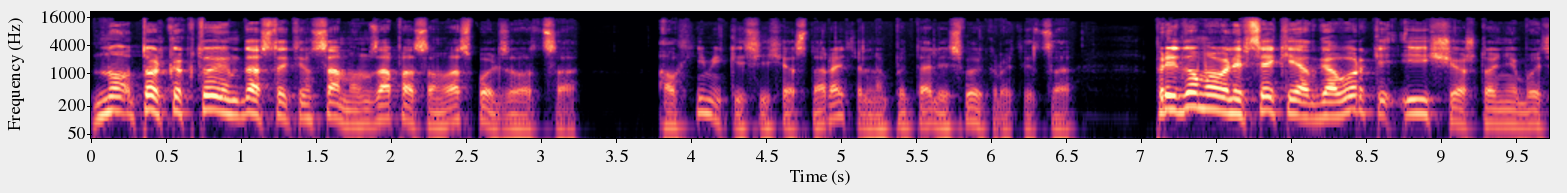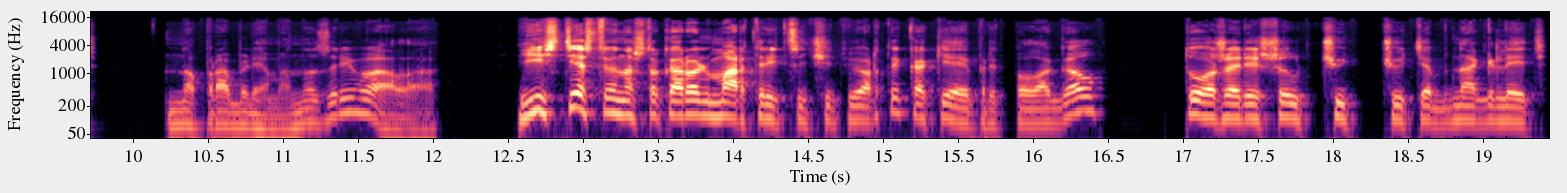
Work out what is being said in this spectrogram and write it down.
Но только кто им даст этим самым запасом воспользоваться? Алхимики сейчас старательно пытались выкрутиться. Придумывали всякие отговорки и еще что-нибудь. Но проблема назревала. Естественно, что король Мар-34, как я и предполагал, тоже решил чуть-чуть обнаглеть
